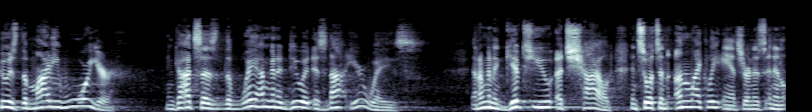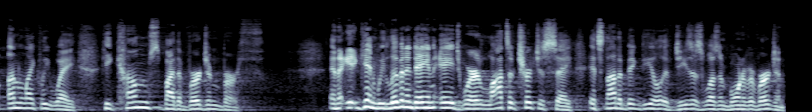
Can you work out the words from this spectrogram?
who is the mighty warrior. And God says, The way I'm going to do it is not your ways. And I'm going to give to you a child. And so it's an unlikely answer, and it's in an unlikely way. He comes by the virgin birth. And again, we live in a day and age where lots of churches say it's not a big deal if Jesus wasn't born of a virgin.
